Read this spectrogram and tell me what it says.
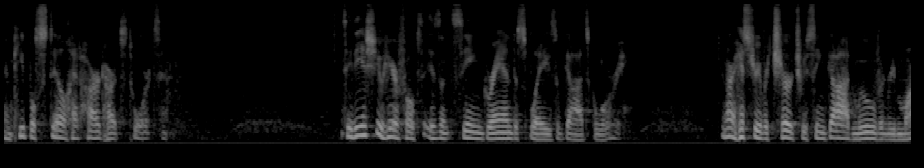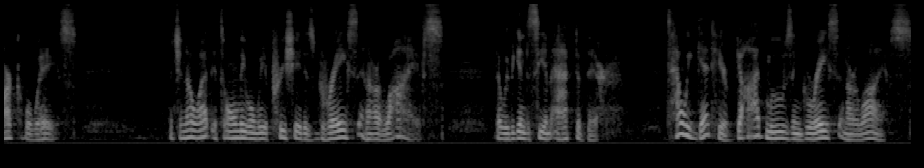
and people still had hard hearts towards him. See, the issue here, folks, isn't seeing grand displays of God's glory. In our history of a church, we've seen God move in remarkable ways. But you know what? It's only when we appreciate His grace in our lives that we begin to see Him active there. It's how we get here. God moves in grace in our lives,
